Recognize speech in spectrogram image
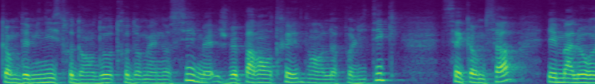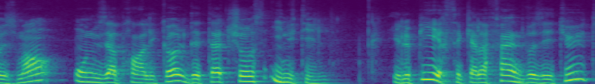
comme des ministres dans d'autres domaines aussi mais je ne vais pas rentrer dans la politique, c'est comme ça. Et malheureusement on nous apprend à l'école des tas de choses inutiles. Et le pire c'est qu'à la fin de vos études,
